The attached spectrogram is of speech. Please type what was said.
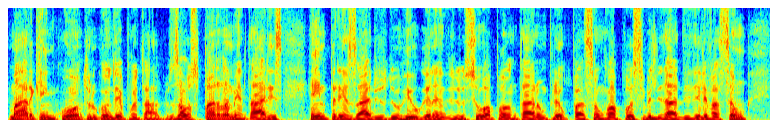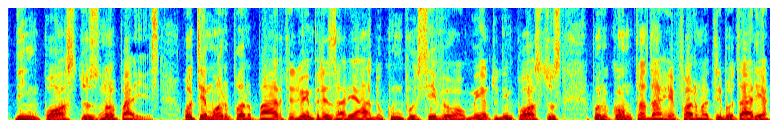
marca encontro com deputados. Aos parlamentares, empresários do Rio Grande do Sul apontaram preocupação com a possibilidade de elevação de impostos no país. O temor por parte do empresariado com possível aumento de impostos por conta da reforma tributária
